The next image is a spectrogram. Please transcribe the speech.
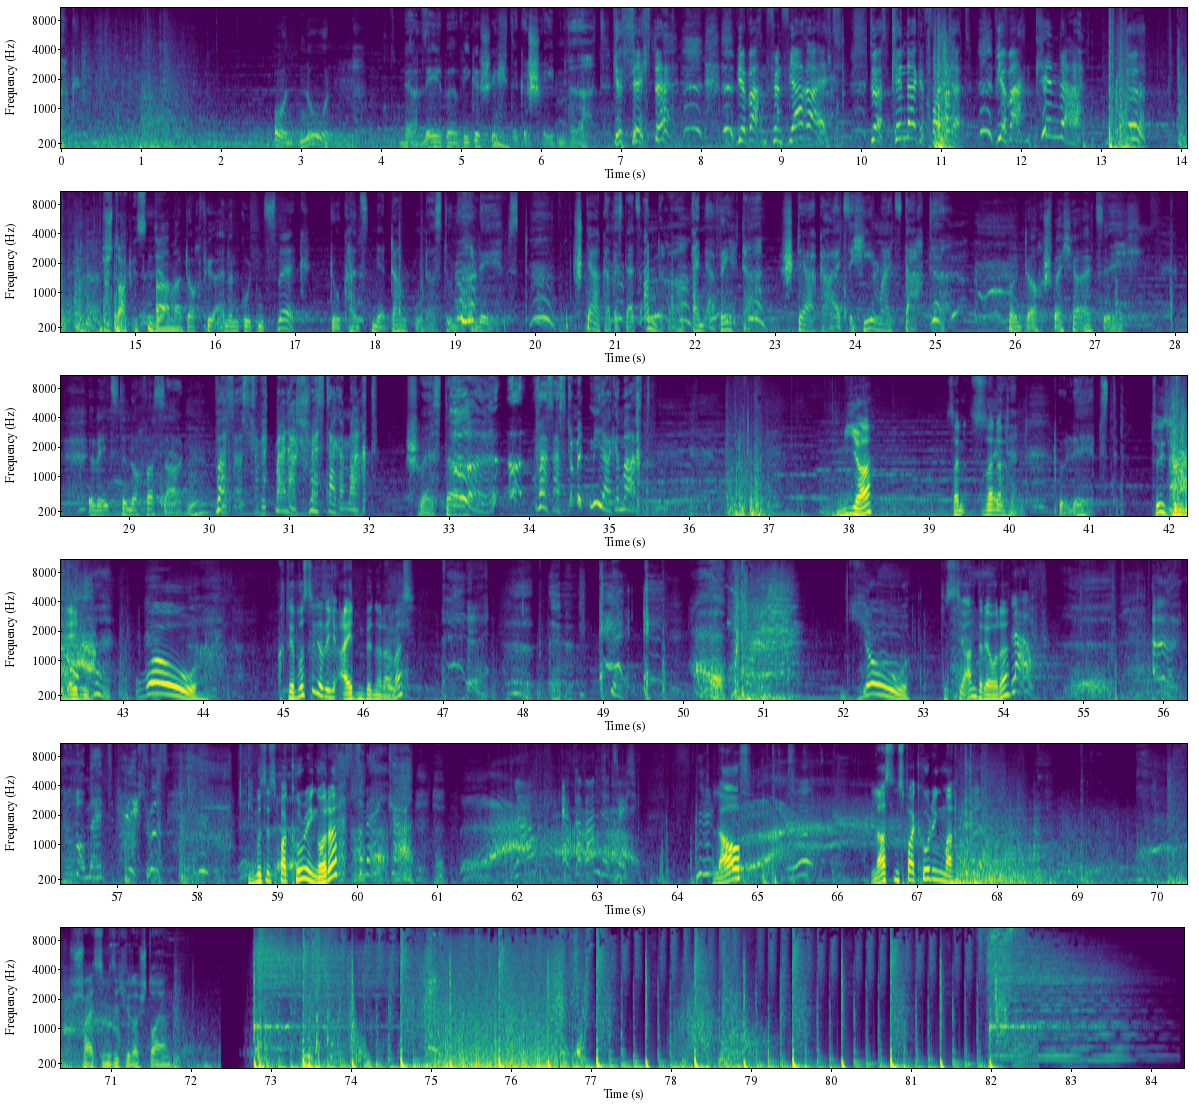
Und nun erlebe, wie Geschichte geschrieben wird. Geschichte? Wir waren fünf Jahre alt. Du hast Kinder gefoltert. Wir waren Kinder. Stark ist denn der, Aber Mann? doch für einen guten Zweck. Du kannst mir danken, dass du noch lebst. Stärker bist als andere. Ein Erwählter. Stärker, als ich jemals dachte. Und doch schwächer als ich. Willst du noch was sagen, Was hast du mit meiner Schwester gemacht? Schwester? Was hast du mit Mia gemacht? Mia? Seine, seine, Aiden, du lebst. Natürlich bin ich Aiden. Wow. Ach, der wusste, dass ich Aiden bin, oder was? Yo. Das ist die andere, oder? Lauf! Moment, ich muss Ich muss jetzt Parkouring, oder? zum Henker. Lauf! Er verwandelt sich! Lauf. Lass uns Parkouring machen. Scheiße, muss ich wieder steuern.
